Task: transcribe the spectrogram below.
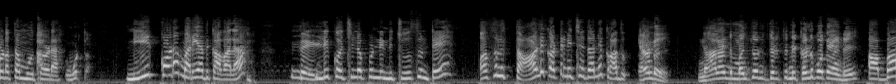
ఉడత మూతోడా? నీకు కూడా మర్యాద కావాలా? పెళ్ళికి వచ్చినప్పుడు నిన్ను చూసుంటే అసలు తాళి కట్టనిచ్చేదాన్ని కాదు. ఏమండి నాలాంటి మంచోని తిడితే మీకు కళ్ళిపోతాయండి అబ్బా.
